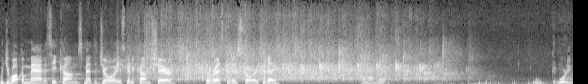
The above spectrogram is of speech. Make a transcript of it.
Would you welcome Matt as he comes? Matt DeJoy is going to come share the rest of his story today. Come on, Matt. Good morning.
